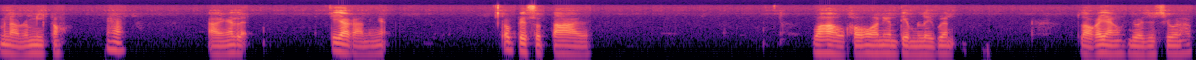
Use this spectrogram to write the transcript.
มันอ่านว่ามิกเนาะนะฮะอ่านงั้นแหละ ก็อยากอ่านอย่างเงี้ย ก็เป็นสไตล์ ว้าวเขาออนกันเต็มเลยเพื่อน เราก็ยังอยู่ชิวๆนะครับ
